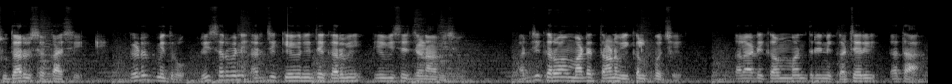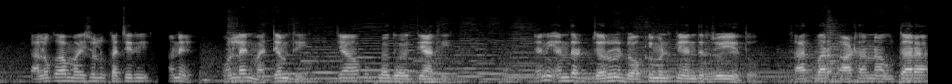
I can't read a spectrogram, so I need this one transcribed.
સુધારી શકાશે. ખેડૂત મિત્રો રીસર્વેની અરજી કેવી રીતે કરવી તે વિશે જણાવીશું. અરજી કરવા માટે ત્રણ વિકલ્પો છે. તલાટી કર્મમંત્રીની કચેરી તથા તાલુકા મહેસૂલ કચેરી અને ઓનલાઈન માધ્યમથી જ્યાં ઉપલબ્ધ હોય ત્યાંથી. એની અંદર જરૂરી ડોક્યુમેન્ટની અંદર જોઈએ તો સાત બાર આઠ આના ઉતારા,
